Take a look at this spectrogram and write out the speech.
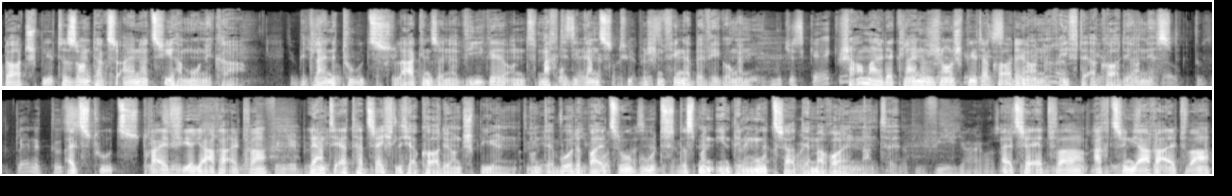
Dort spielte sonntags einer Ziehharmonika. Der kleine Tuts lag in seiner Wiege und machte die ganz typischen Fingerbewegungen. Schau mal, der kleine Jean spielt Akkordeon, rief der Akkordeonist. Als Tuts drei, vier Jahre alt war, lernte er tatsächlich Akkordeon spielen und er wurde bald so gut, dass man ihn den Mozart der Marollen nannte. Als er etwa 18 Jahre alt war,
